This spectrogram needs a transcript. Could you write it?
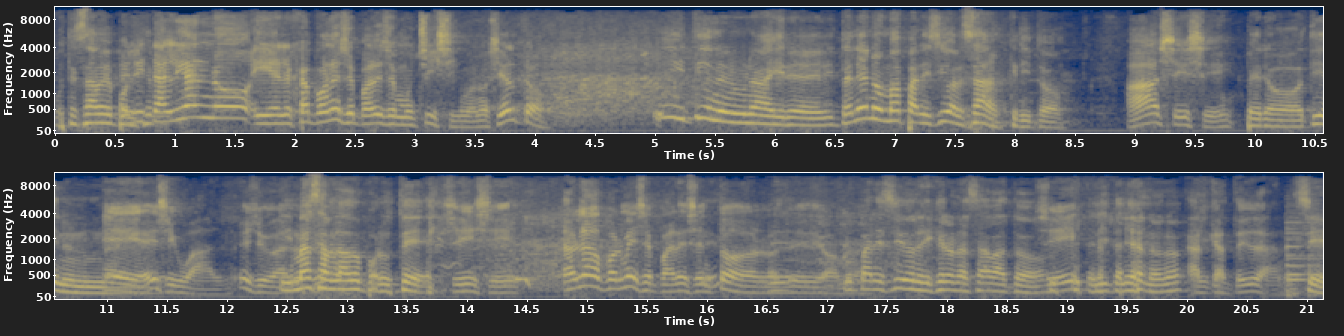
Usted sabe, por El ejemplo, italiano y el japonés se parecen muchísimo, ¿no es cierto? y tienen un aire, el italiano es más parecido al sánscrito, Ah, sí, sí. pero tienen un Eh, es igual, es igual. y más hablado por usted. Sí, sí. Hablado por mí se parecen todos los Qué idiomas. parecido le dijeron a Sábato, Sí. el italiano, ¿no? Al castellano. Sí.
